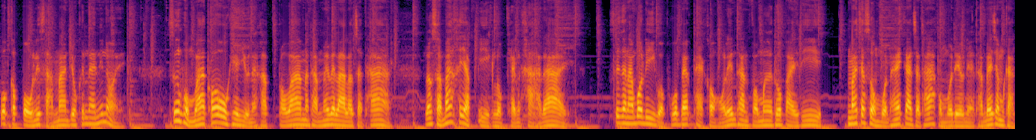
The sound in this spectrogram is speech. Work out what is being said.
พวกกระโปรงที่สามารถยกขึ้นได้นิดหน่อย ซึ่งผมว่าก็โอเคอยู่นะครับ เพราะว่ามันทำให้เวลาเราจัดท่า เราสามารถขยับปีกหลบแขนขาได้ ซึ่งก็นับว่าดีกว่าพวกแบ็คแพคของของเล่นทันฟอร์เมอร์ทั่วไปที่มักจะส่งผลให้การจัดท่าของโมเดลเนี่ยทำได้จำกัด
